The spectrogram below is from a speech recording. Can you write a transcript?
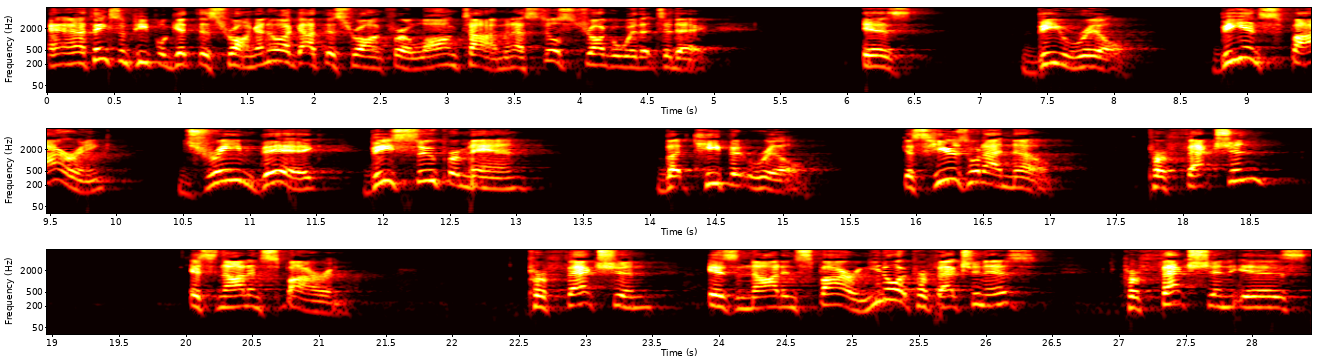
And I think some people get this wrong. I know I got this wrong for a long time and I still struggle with it today. Is be real. Be inspiring. Dream big. Be Superman, but keep it real. Because here's what I know. Perfection, it's not inspiring. Perfection is not inspiring. You know what perfection is? Perfection is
